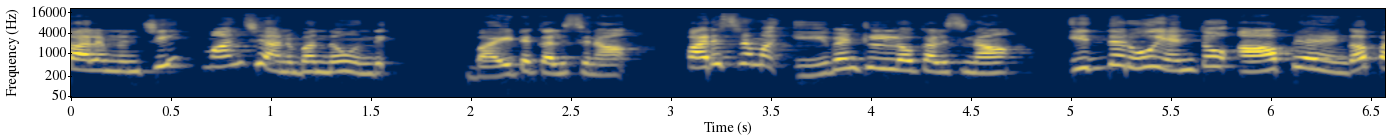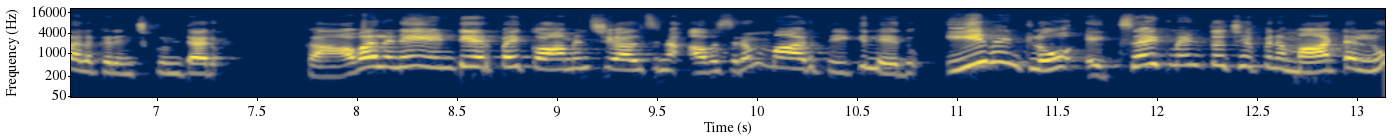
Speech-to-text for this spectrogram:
కాలం నుంచి మంచి అనుబంధం ఉంది. బయట కలిసిన పరిశ్రమ ఈవెంట్లలో కలిసిన ఇద్దరు ఎంతో ఆప్యాయంగా పలకరించుకుంటారు. కావాలనే ఎన్టీఆర్ పై కామెంట్స్ చేయాల్సిన అవసరం మారుతికి లేదు. ఈవెంట్లో ఎక్సైట్మెంట్తో చెప్పిన మాటలను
